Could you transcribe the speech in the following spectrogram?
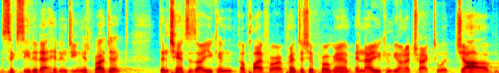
succeeded at Hidden Genius Project, then chances are you can apply for our apprenticeship program and now you can be on a track to a job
